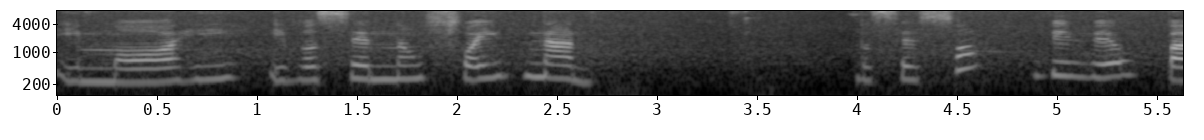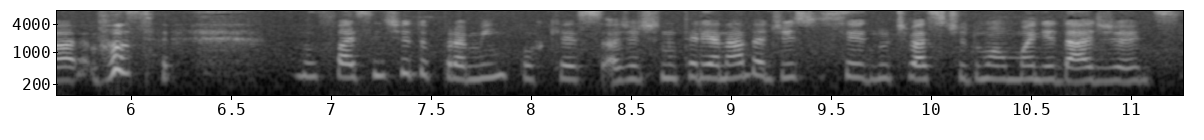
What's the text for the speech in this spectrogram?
e morre e você não foi nada. Você só viveu para você. Não faz sentido para mim, porque a gente não teria nada disso se não tivesse tido uma humanidade antes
